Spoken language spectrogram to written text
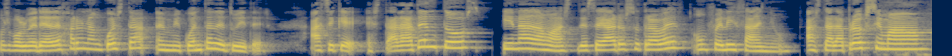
os volveré a dejar una encuesta en mi cuenta de Twitter. Así que estad atentos. Y nada más, desearos otra vez un feliz año. Hasta la próxima.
